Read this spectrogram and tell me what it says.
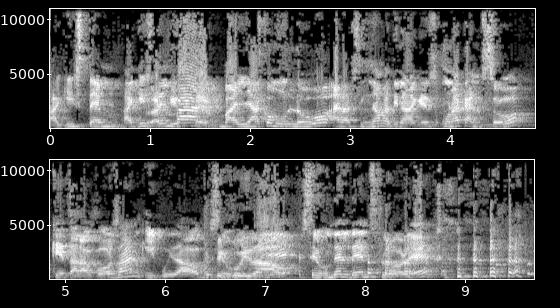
aquí estem, aquí estem Aquí per estem. ballar com un lobo a 5 de matinada, que és una cançó que te la posen i cuidao que se, cuidao. hunde, se hunde el dance floor, eh?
